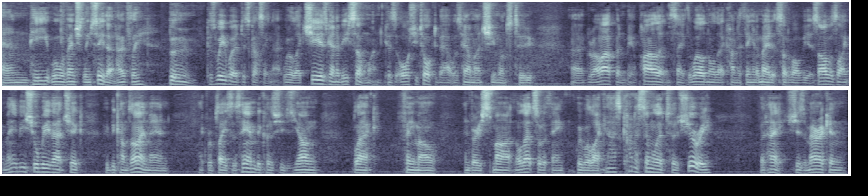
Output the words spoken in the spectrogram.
and he will eventually see that, hopefully. Boom. Because we were discussing that. We were like, she is going to be someone, because all she talked about was how much she wants to uh, grow up and be a pilot and save the world and all that kind of thing, and it made it sort of obvious. I was like, maybe she'll be that chick who becomes Iron Man, like replaces him because she's young, black, female, and very smart, and all that sort of thing. We were like, ah, that's kind of similar to Shuri, but hey, she's American,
